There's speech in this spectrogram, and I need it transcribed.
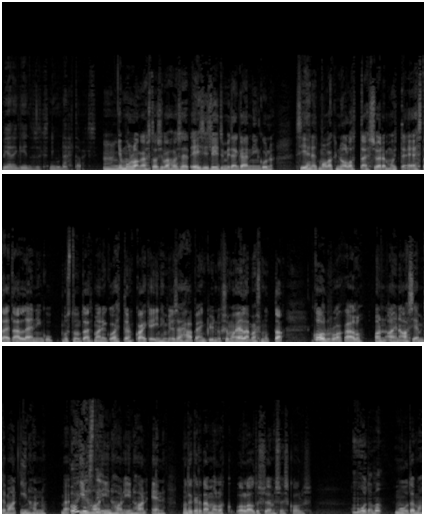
mielenkiintoiseksi niin kuin nähtäväksi. Mm, ja mulla on myös tosi vahva se, että ei siis liity mitenkään niin kuin siihen, että mä vaikka nolottaisi syödä muiden ees tai tälleen. Niin kuin, musta tuntuu, että mä oon niin ohittanut kaiken inhimillisen häpeän kynnyksen mun elämässä, mutta kouluruokailu on aina asia, mitä mä oon inhonnut. Mä Oikeasti? inhoan, inhoan, inhoan, en. Monta kertaa me ollaan oltu syömässä koulussa? Muutama. Muutama.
